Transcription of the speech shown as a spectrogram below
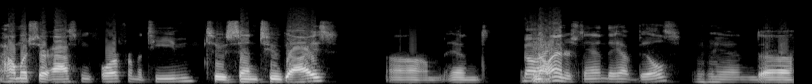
how much they're asking for from a team to send two guys um and no, you know I, I, understand they have bills mm-hmm. and uh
